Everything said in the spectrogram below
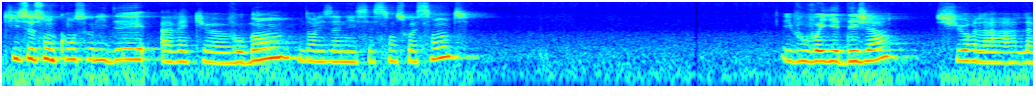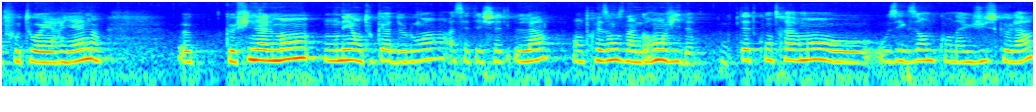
qui se sont consolidées avec Vauban dans les années 1660 et vous voyez déjà sur la, photo aérienne euh, que finalement, on est en tout cas de loin, à cette échelle-là, en présence d'un grand vide. Peut-être contrairement aux, exemples qu'on a eus jusque-là,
